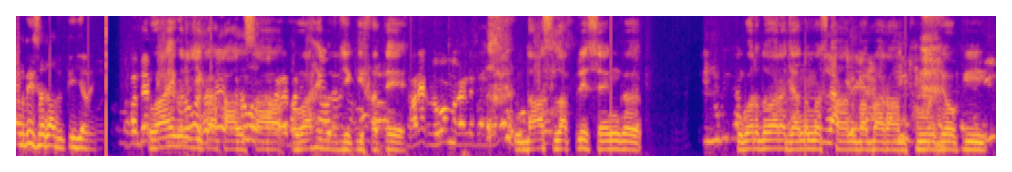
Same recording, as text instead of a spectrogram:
ਬਣਦੀ ਸਜ਼ਾ ਦਿੱਤੀ ਜਾਵੇ। ਵਾਹਿਗੁਰੂ ਜੀ ਕਾ ਖਾਲਸਾ ਵਾਹਿਗੁਰੂ ਜੀ ਕੀ ਫਤਿਹ। ਦਾਸ ਲਪਰੀ ਸਿੰਘ ਗੁਰਦੁਆਰਾ ਜਨਮ ਸਥਾਨ ਬਾਬਾ ਰਾਮ ਥੁਮਣ ਜੋ ਕਿ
